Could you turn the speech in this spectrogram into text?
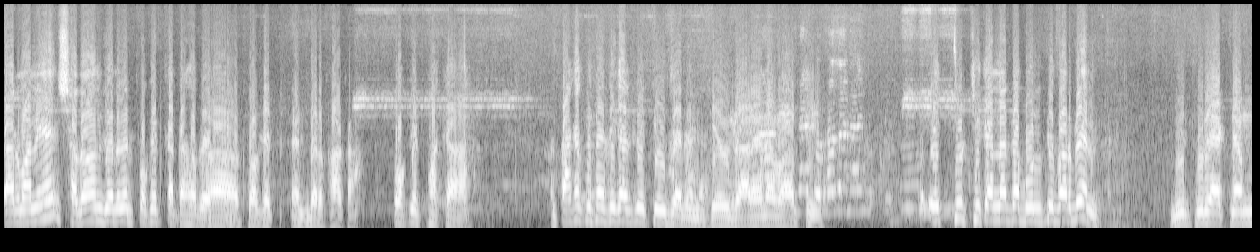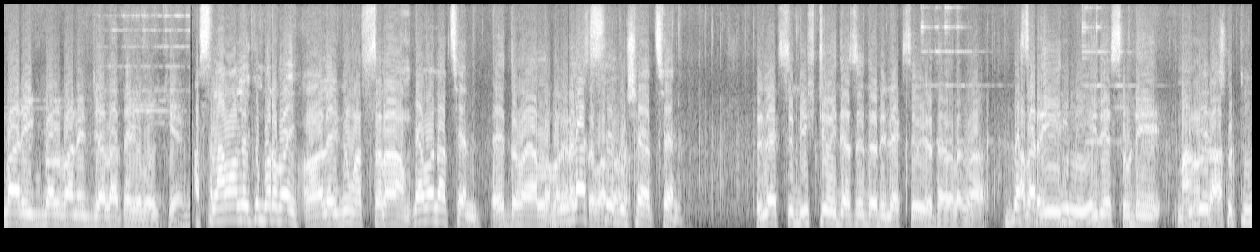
তার মানে সাধারণ জনগণের পকেট কাটা হবে পকেট একবার ফাঁকা। পকেট ফাঁকা। টাকা কোথায় থেকে আসবে কেউ জানে না। কেউ জানে না ভাবছি। একটু ঠিকানাটা বলতে পারবেন? মিরপুরে এক নাম্বার ইকবাল বাণিজ্যালা থেকে বলছি আমি। আসসালামু আলাইকুম বড় ভাই। ওয়ালাইকুম আসসালাম। কেমন আছেন? এই তো ভাই আল্লাহ পাক রাখছে রিল্যাক্সে ভালো। বসে আছেন। রিল্যাক্সে বৃষ্টি হইতাছে তো রিল্যাক্সে হয়ে ওঠা লাগবে। আবার ঈদ ঈদের ছুটি মানুষ ছুটি।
